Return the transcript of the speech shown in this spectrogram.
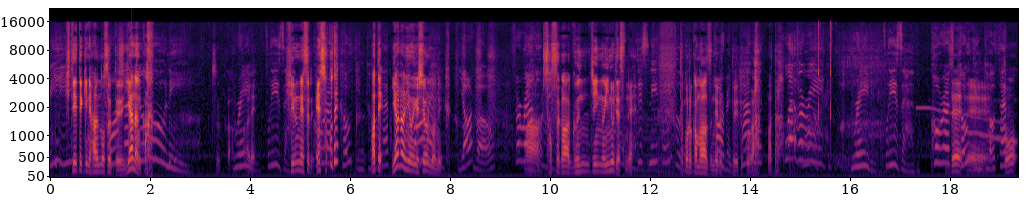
否定的に反応するって嫌なんか。つうかあれ？昼寝する。えそこで？待って嫌な匂いをしてるのに。まあさすが軍人の犬ですね。ところ構わず寝るっていうところがまたで、えー、と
